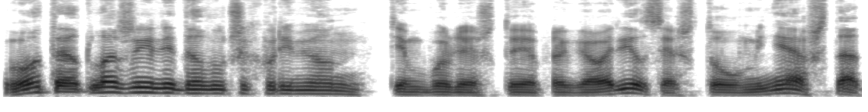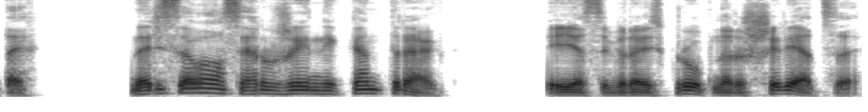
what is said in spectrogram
Вот и отложили до лучших времен, тем более, что я проговорился, что у меня в Штатах нарисовался оружейный контракт, и я собираюсь крупно расширяться.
